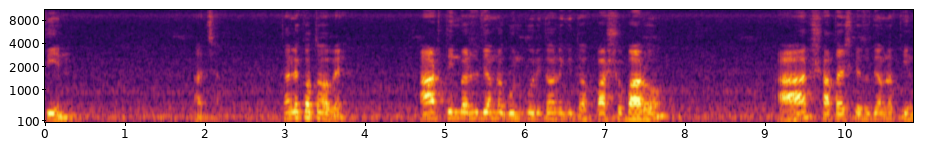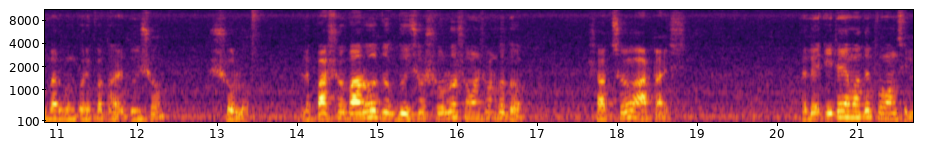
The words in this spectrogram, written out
তিন। আচ্ছা। তাহলে কত হবে? আট তিনবার যদি আমরা গুণ করি তাহলে কী হবে পাঁচশো বারো। আর সাতাশকে যদি আমরা তিনবার গুণ করি কত হয়? দুইশো ষোলো। তাহলে পাঁচশো বারো যোগ দুইশো ষোলো সমান সমান কত? সাতশো আটাশ তাহলে এটাই আমাদের প্রমাণ ছিল।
